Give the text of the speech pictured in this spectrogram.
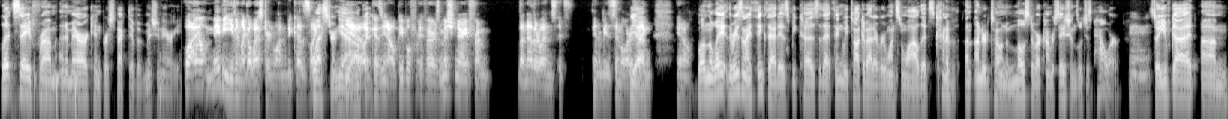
let's say, from an American perspective of missionary. Well, I don't, maybe even like a Western one because like Western, yeah. yeah, like okay. because you know people if there's a missionary from the Netherlands, it's going to be a similar Yeah. thing, you know. Well, and the way the reason I think that is because of that thing we talk about every once in a while that's kind of an undertone to most of our conversations, which is power. hmm So you've got um,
